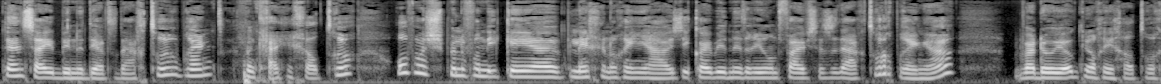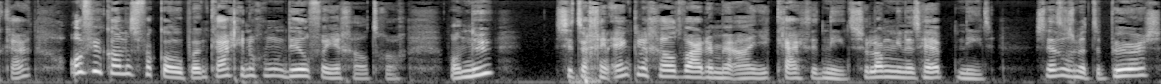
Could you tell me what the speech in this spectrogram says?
Tenzij je binnen 30 dagen terugbrengt, dan krijg je geld terug. Of als je spullen van de IKEA liggen nog in je huis, die kan je binnen 365 dagen terugbrengen. Waardoor je ook nog je geld terugkrijgt. Of je kan het verkopen en krijg je nog een deel van je geld terug. Want nu zit er geen enkele geldwaarde meer aan. Je krijgt het niet. Zolang je het hebt, niet. Het is net als met de beurs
